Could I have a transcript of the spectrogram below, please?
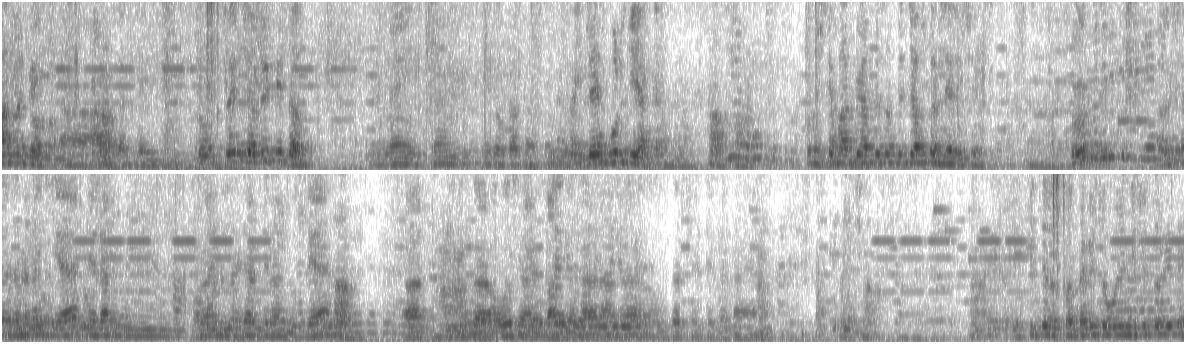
आग लग गई तो ट्रेन चल रही थी तब नहीं ट्रेन। फुल किया हाँ तो उसके बाद भी आपने सब जंप कर लिया नीचे हमने किया ट्रेन ट्रेन रुक गया हाँ वो साइड उधर से ट्रेन आया अच्छा कितने लोग पंद्रह बीस लोगों ने नीचे उतर गए थे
